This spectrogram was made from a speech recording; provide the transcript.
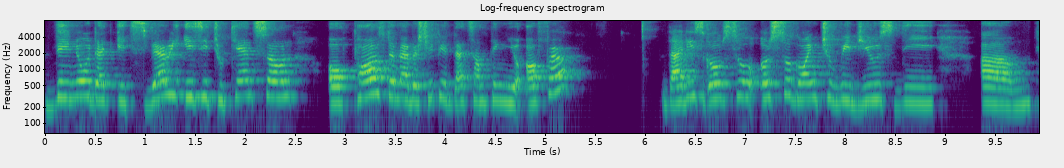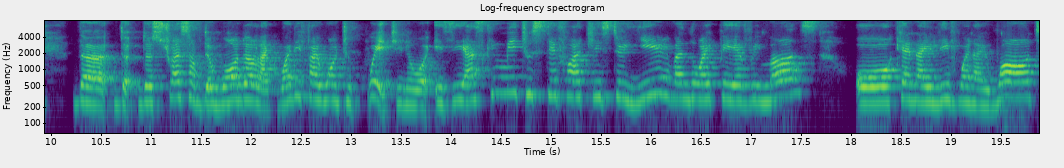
they know that it's very easy to cancel or pause the membership if that's something you offer. That is also also going to reduce the um, the, the the stress of the wonder, like, what if I want to quit? You know, is he asking me to stay for at least a year, even though I pay every month? Or can I leave when I want?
